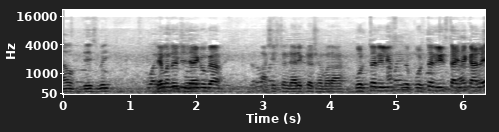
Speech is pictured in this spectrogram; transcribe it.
આવો જયેશભાઈ. જય માતાજી જય ગોગા. આસિસ્ટન્ટ ડાયરેક્ટર છે અમારા. પોસ્ટર રિલીઝ પોસ્ટર રિલીઝ થાય છે કાલે.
